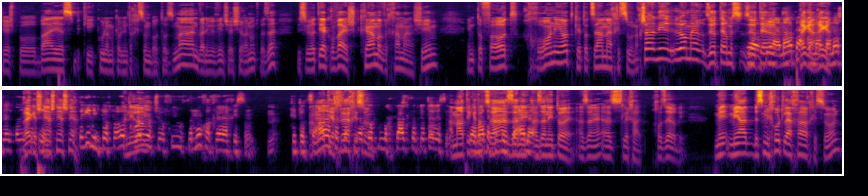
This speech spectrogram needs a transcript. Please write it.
שיש פה bias, כי כולם מקבלים את החיסון באותו זמן, ואני מבין שיש ערנות וזה. בסביבתי הקרובה יש כמה וכמה אנשים עם תופעות כרוניות כתוצאה מהחיסון. עכשיו אני לא אומר, זה יותר, זה לא, יותר, אמרת, רגע, אמרת רגע, רגע, שנייה, שנייה, שנייה. תגיד, עם תופעות לא- כרוניות לא... שהופיעו סמוך אחרי החיסון. כתוצאה, אמרתי אחרי החיסון. מחקר קצת יותר יסוד. אמרתי לא, כתוצאה, אז אני, אז אני טועה, אז, אז סליחה, חוזר בי. מיד בסמיכות לאחר החיסון,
